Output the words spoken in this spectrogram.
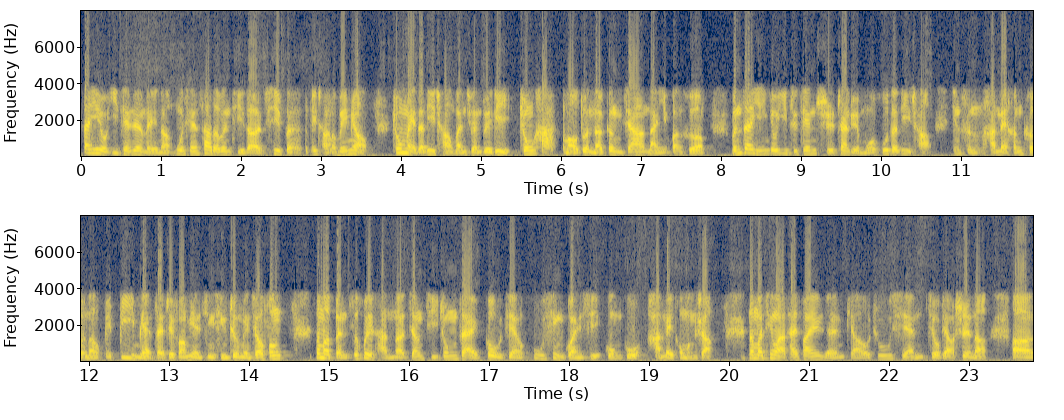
但也有意见认为呢，目前萨德问题的气氛非常的微妙，中美的立场完全对立，中韩矛盾呢更加难以缓和。文在寅又一直坚持战略模糊的立场，因此呢韩美很可能会避免在这方面进行正面交锋。那么本次会谈呢，将集中在构建互信关系、巩固韩美同盟上。那么青瓦台发言人朴珠贤就表示呢，呃。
